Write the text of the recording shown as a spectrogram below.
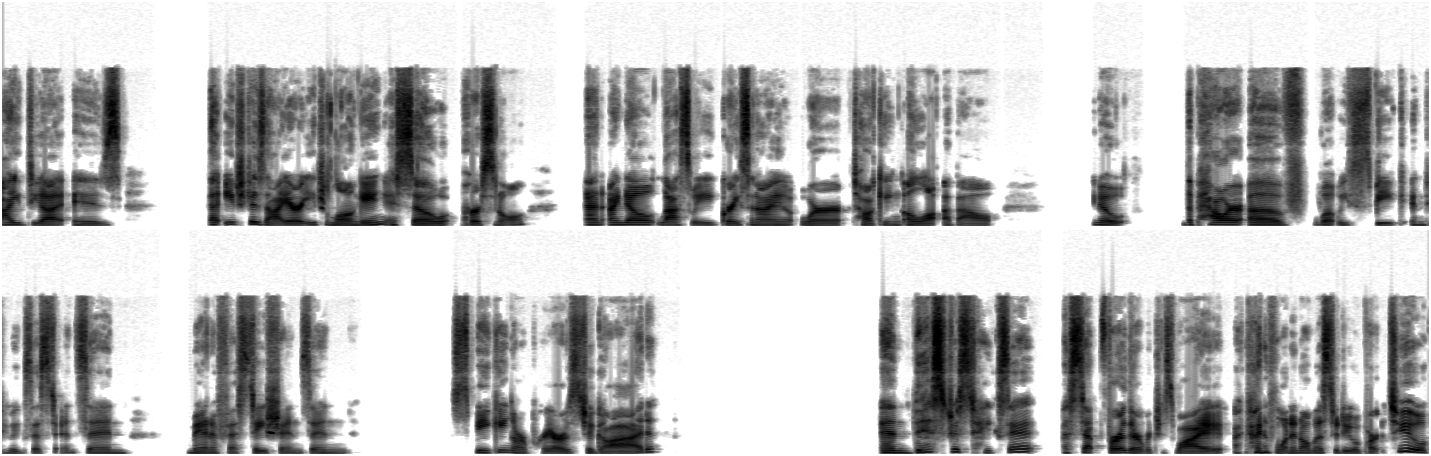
idea is that each desire, each longing is so personal. And I know last week, Grace and I were talking a lot about, you know, the power of what we speak into existence and manifestations and speaking our prayers to God. And this just takes it a step further, which is why I kind of wanted almost to do a part two,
